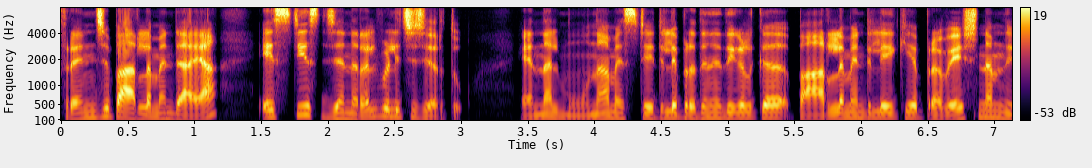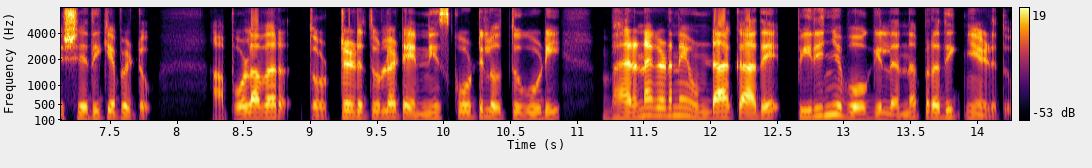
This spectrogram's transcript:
ഫ്രഞ്ച് പാർലമെന്റായ എസ്റ്റിസ് ജനറൽ വിളിച്ചു ചേർത്തു. എന്നാൽ മൂന്നാം എസ്റ്റേറ്റിലെ പ്രതിനിധികൾക്ക് പാർലമെന്റിലേക്ക് പ്രവേശനം നിഷേധിക്കപ്പെട്ടു. അപ്പോൾ അവർ തൊട്ടടുത്തുള്ള ടെന്നീസ് കോർട്ടിൽ ഒത്തുകൂടി ഭരണഘടന ഉണ്ടാക്കാതെ പിരിഞ്ഞു പോകില്ലെന്ന് പ്രതിജ്ഞയെടുത്തു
